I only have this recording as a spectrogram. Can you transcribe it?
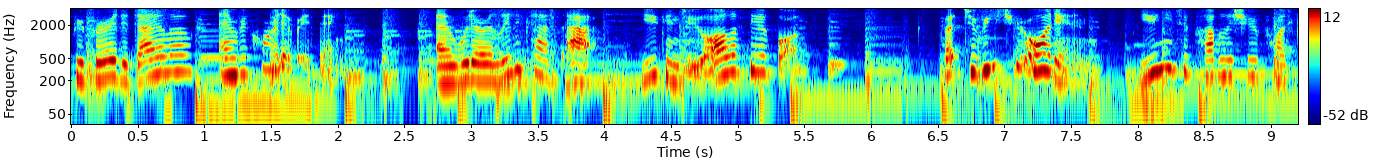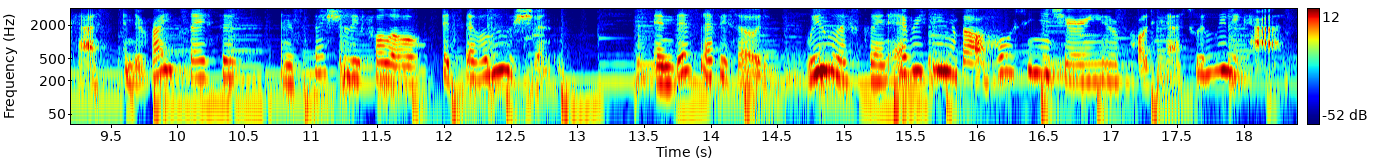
prepare the dialogues, and record everything. And with our Lilicast app, you can do all of the above. But to reach your audience, you need to publish your podcast in the right places and especially follow its evolution. In this episode, we will explain everything about hosting and sharing your podcast with Lilicast.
